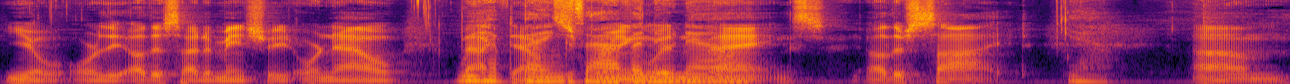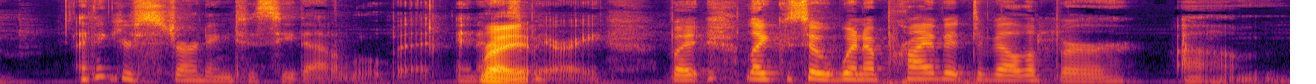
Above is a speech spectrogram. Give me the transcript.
you know, or the other side of Main Street, or now We back have down Bangs Springwood Avenue and now. Bangs, other side. Yeah. Um, I think you're starting to see that a little bit in Right. Asbury. But like, so when a private developer um,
